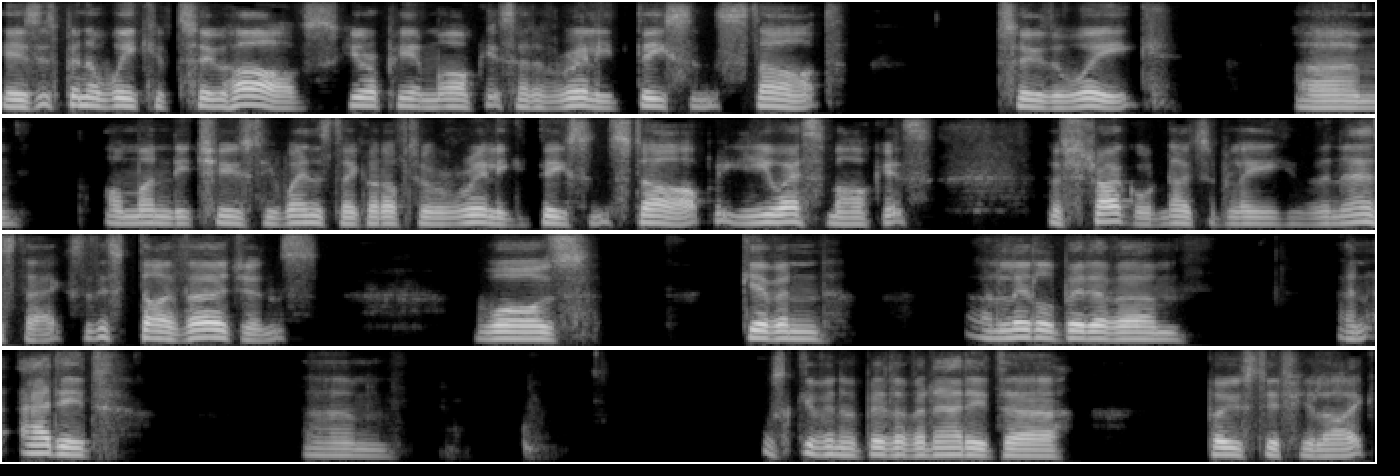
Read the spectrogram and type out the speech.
is it's been a week of two halves. European markets had a really decent start to the week. Um, on Monday, Tuesday, Wednesday got off to a really decent start, but US markets have struggled, notably the NASDAQ. So this divergence was given a little bit of um, an added um, was given a bit of an added uh, boost, if you like,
